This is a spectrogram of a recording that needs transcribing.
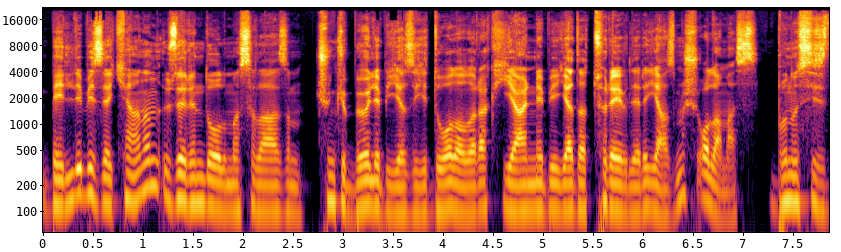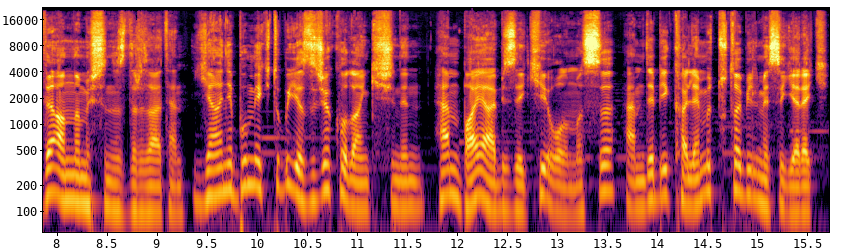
Belli bir zekanın üzerinde olması lazım. Çünkü böyle bir yazıyı doğal olarak Yarnebi ya da türevleri yazmış olamaz. Bunu siz de anlamışsınızdır zaten. Yani bu mektubu yazacak olan kişinin hem bayağı bir zeki olması hem de bir kalemi tutabilmesi gerek.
